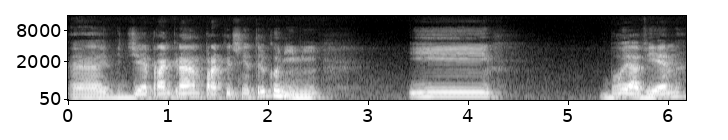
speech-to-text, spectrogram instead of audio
e, gdzie grałem praktycznie tylko nimi i bo ja wiem,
